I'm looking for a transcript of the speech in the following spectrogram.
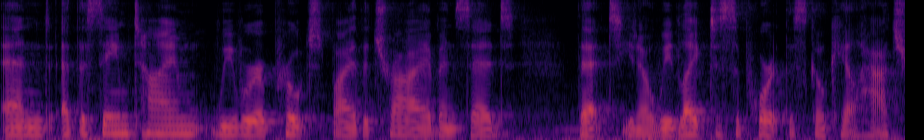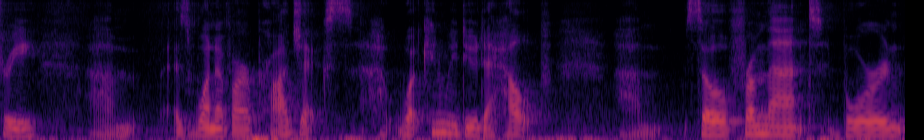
and at the same time, we were approached by the tribe and said that you know we'd like to support the Skowkale Hatchery um, as one of our projects. What can we do to help? Um, so from that born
